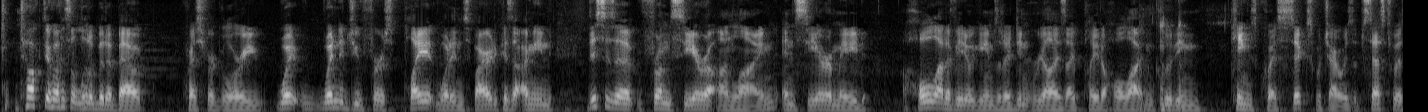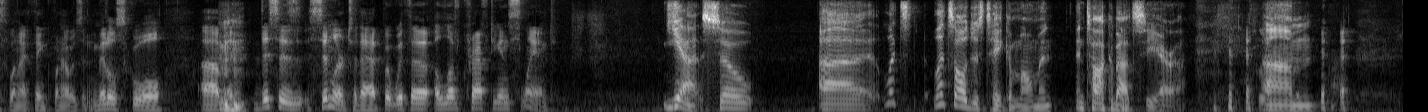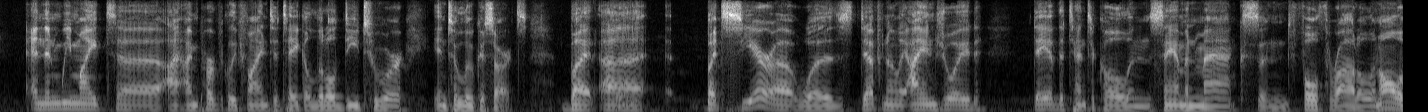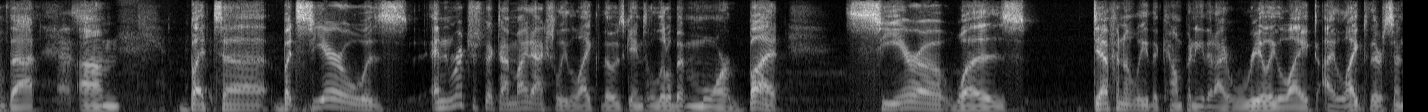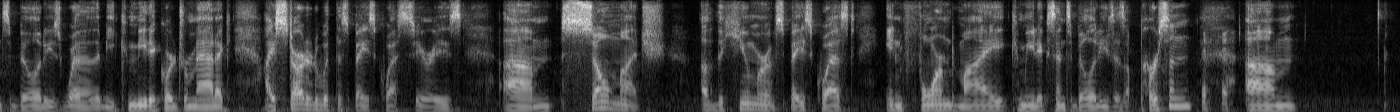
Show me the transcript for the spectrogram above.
t- talk to us a little bit about Quest for Glory. What, when did you first play it? What inspired? Because I mean, this is a from Sierra Online, and Sierra made a whole lot of video games that I didn't realize I played a whole lot, including King's Quest Six, which I was obsessed with when I think when I was in middle school. Um, And this is similar to that, but with a, a Lovecraftian slant. Yeah, so uh, let's let's all just take a moment and talk about Sierra. Um, and then we might uh, I, I'm perfectly fine to take a little detour into LucasArts. But uh, but Sierra was definitely I enjoyed Day of the Tentacle and Sam and Max and Full Throttle and all of that. Yes. Um, but uh, but Sierra was, and in retrospect, I might actually like those games a little bit more. But Sierra was definitely the company that I really liked. I liked their sensibilities, whether they be comedic or dramatic. I started with the Space Quest series. Um, so much of the humor of Space Quest informed my comedic sensibilities as a person. Um,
